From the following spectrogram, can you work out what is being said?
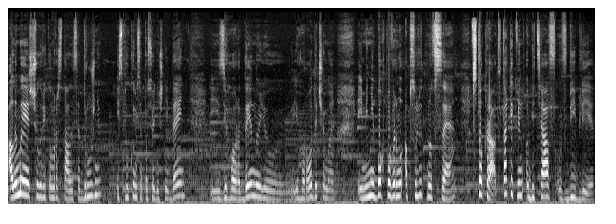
Але ми з чоловіком розсталися дружньо і спілкуємося по сьогоднішній день і з його родиною, його родичами. І мені Бог повернув абсолютно все в сто крат, так як він обіцяв в Біблії.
